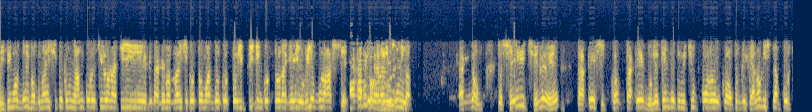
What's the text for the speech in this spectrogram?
ইতিমধ্যেই বদমাইশিতে খুব নাম করেছিল নাকি তাকে বদমাইশি করতো মারধর করতো ইফটিজিং করতো নাকি এই অভিযোগগুলো আসছে। শুনলাম। একদম। তো সেই ছেলে তাকে শিক্ষক তাকে বলেছেন যে তুমি চুপ করো অতকে কেন ডিস্টার্ব করছ?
